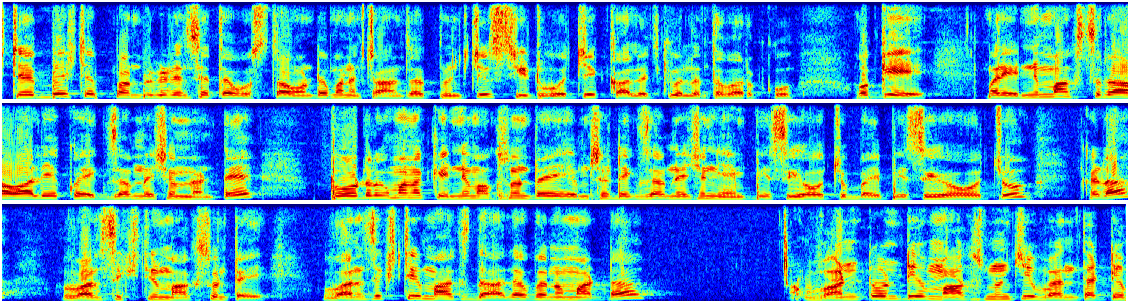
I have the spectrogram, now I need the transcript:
స్టెప్ బై స్టెప్ కాన్ఫిడెన్స్ అయితే వస్తూ ఉంటే మన ఛానల్ తరపు నుంచి సీట్ వచ్చి కాలేజ్కి వెళ్ళేంత వరకు. ఓకే మరి ఎన్ని మార్క్స్ రావాలి ఒక ఎగ్జామినేషన్ అంటే టోటల్గా మనకి ఎన్ని మార్క్స్ ఉంటాయి? ఎంసెట్ ఎగ్జామినేషన్ ఎంపీసీ కావచ్చు బైపీసీ కావచ్చు ఇక్కడ వన్ సిక్స్టీ మార్క్స్ ఉంటాయి. వన్ సిక్స్టీ మార్క్స్ దాదాపు అనమాట వన్ ట్వంటీ మార్క్స్ నుంచి వన్ థర్టీ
